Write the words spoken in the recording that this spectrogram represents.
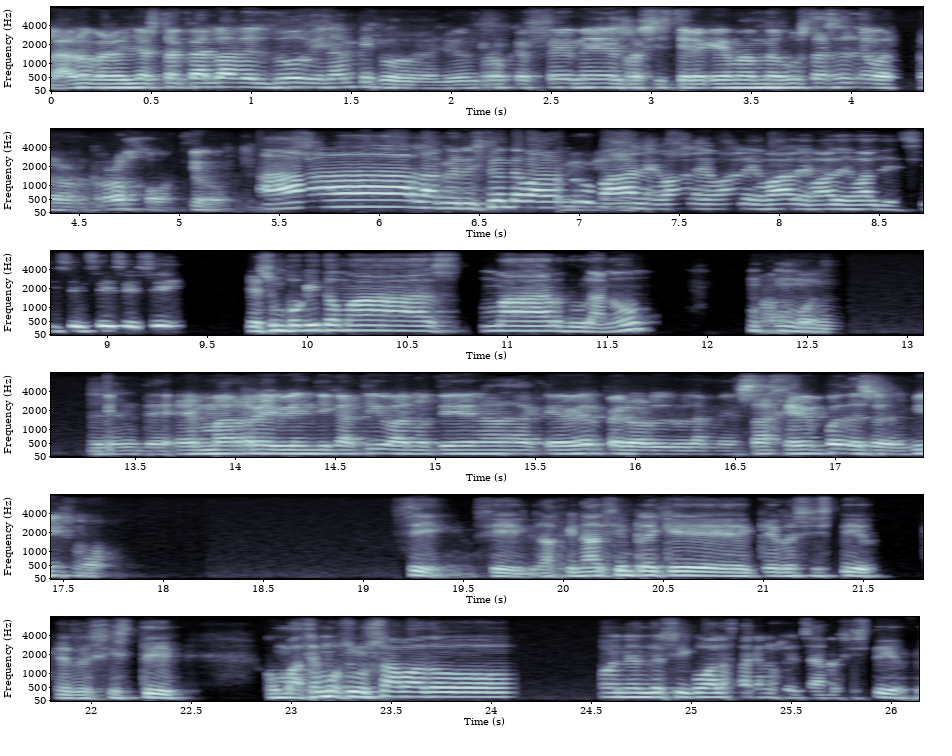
Claro, pero ellos tocan la del dúo dinámico. Yo en Rock FM el resistiré que más me gusta es el de balón rojo, tío. Ah, la versión de balón Sí. Vale, vale, vale, vale, vale, vale. Sí, sí, sí, sí, sí. Es un poquito más, más dura, ¿no? Más potente. Es más reivindicativa, no tiene nada que ver, pero el mensaje puede ser el mismo. Sí, sí, al final siempre hay que, que resistir, que resistir. Como hacemos un sábado en el desigual hasta que nos echa, resistir.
